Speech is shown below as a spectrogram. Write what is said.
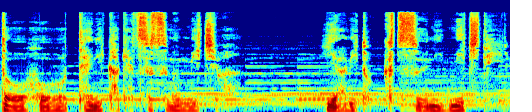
同胞を手にかけ進む道は闇と苦痛に満ちている。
